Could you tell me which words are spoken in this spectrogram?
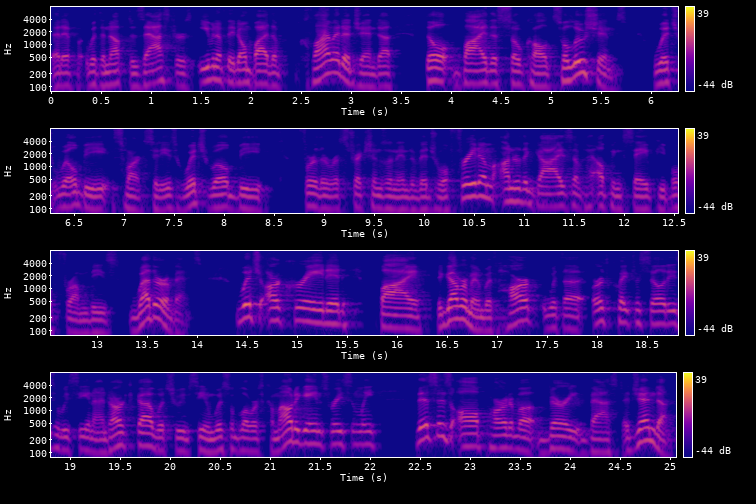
that if with enough disasters even if they don't buy the climate agenda they'll buy the so-called solutions which will be smart cities which will be further restrictions on individual freedom under the guise of helping save people from these weather events which are created by the government with harp with uh, earthquake facilities that we see in antarctica which we've seen whistleblowers come out against recently. This is all part of a very vast agenda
